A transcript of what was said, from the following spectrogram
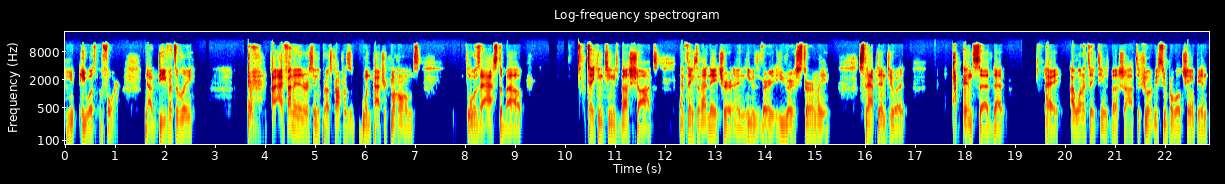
he, was before. Now, defensively, I, I found it interesting the press conference when Patrick Mahomes was asked about taking teams' best shots and things of that nature, and he was very he very sternly snapped into it and said that, "Hey, I want to take teams' best shots. If you want to be Super Bowl champion,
